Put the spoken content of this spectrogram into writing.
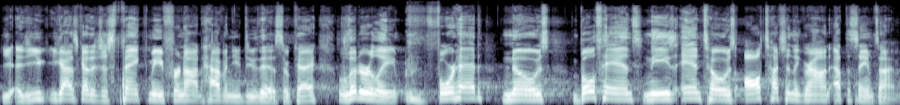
you, you guys got to just thank me for not having you do this, okay? Literally, forehead, nose, both hands, knees, and toes all touching the ground at the same time.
